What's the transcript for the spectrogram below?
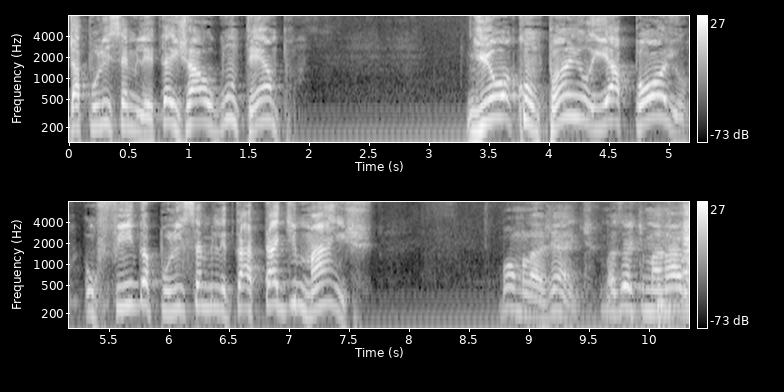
da Polícia Militar já há algum tempo. E eu acompanho e apoio o fim da Polícia Militar. Tá demais. Vamos lá, gente. Mas antes de mais nada.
